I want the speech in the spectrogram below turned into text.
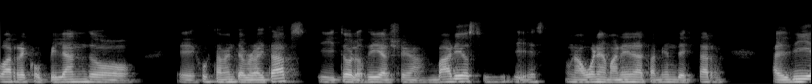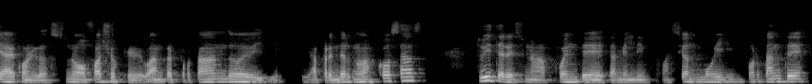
va recopilando eh, justamente Bright Apps y todos los días llegan varios y, es una buena manera también de estar al día con los nuevos fallos que van reportando y aprender nuevas cosas. Twitter es una fuente también de información muy importante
